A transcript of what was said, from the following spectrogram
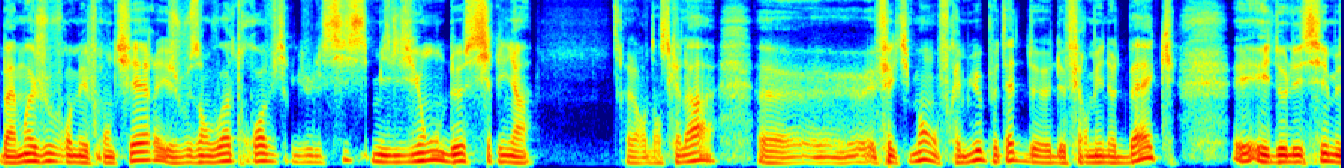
ben moi j'ouvre mes frontières et je vous envoie 3,6 millions de Syriens. Alors dans ce cas-là, euh, effectivement, on ferait mieux peut-être de, fermer notre bec et, de laisser M.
